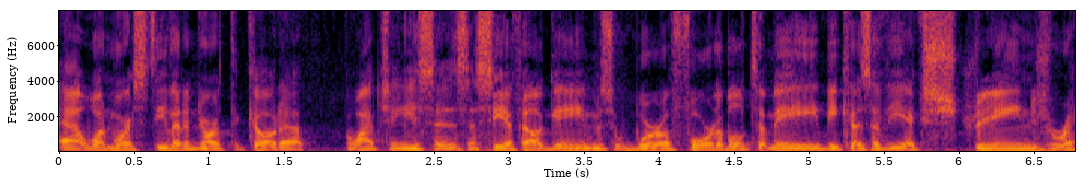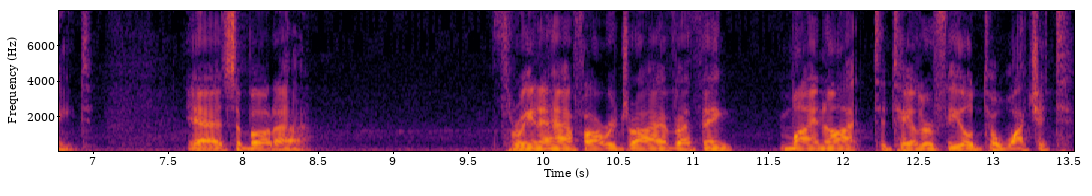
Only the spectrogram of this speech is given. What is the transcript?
Uh, one more, Steven in North Dakota watching. He says the CFL games were affordable to me because of the exchange rate. Yeah, it's about a three and a half hour drive, I think, Minot to Taylor Field to watch it.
